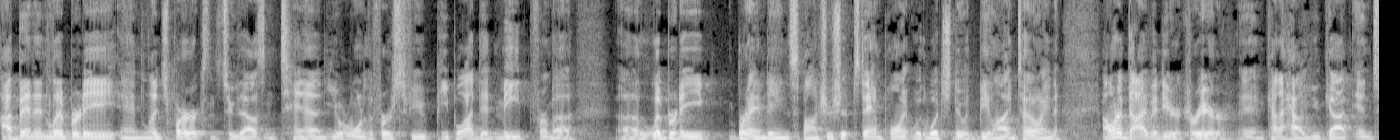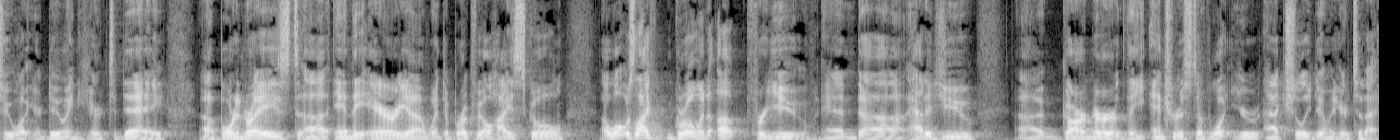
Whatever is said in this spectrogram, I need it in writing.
I've been in Liberty and Lynchburg since 2010. You were one of the first few people I did meet from a, a Liberty branding sponsorship standpoint with what you do with Beeline Towing. I want to dive into your career and kind of how you got into what you're doing here today. Uh, born and raised uh, in the area, went to Brookville High School. Uh, what was life growing up for you, and uh, how did you uh, garner the interest of what you're actually doing here today?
